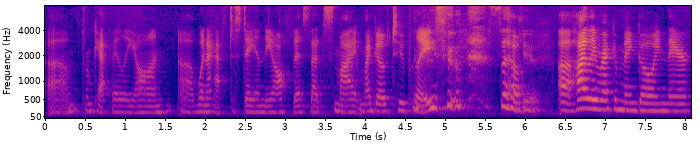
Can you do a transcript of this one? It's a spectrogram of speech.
um, from Cafe Leon uh, when I have to stay in the office. That's my, my go to place. so, uh, highly recommend going there.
